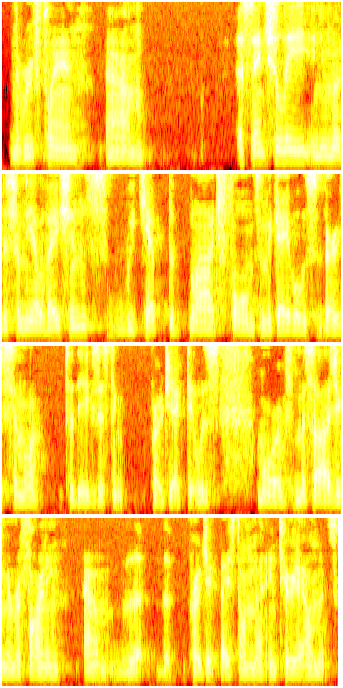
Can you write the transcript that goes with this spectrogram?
And the roof plan, um, essentially, and you'll notice from the elevations, we kept the large forms and the gables very similar to the existing project. It was more of massaging and refining um, the, the project based on the interior elements.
